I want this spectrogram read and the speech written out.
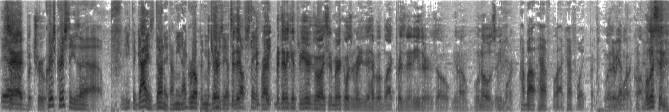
Yeah. Sad but true. Chris Christie's uh, pff, he, the guy has done it. I mean, I grew up in New But then- Jersey. That's a but then- tough state, but, right? But, but then again, three years ago, I said America wasn't ready to have a black president either. So you know, who knows anymore? How about half black, half white? president? Whatever you got- want to call okay. him. Well, listen,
